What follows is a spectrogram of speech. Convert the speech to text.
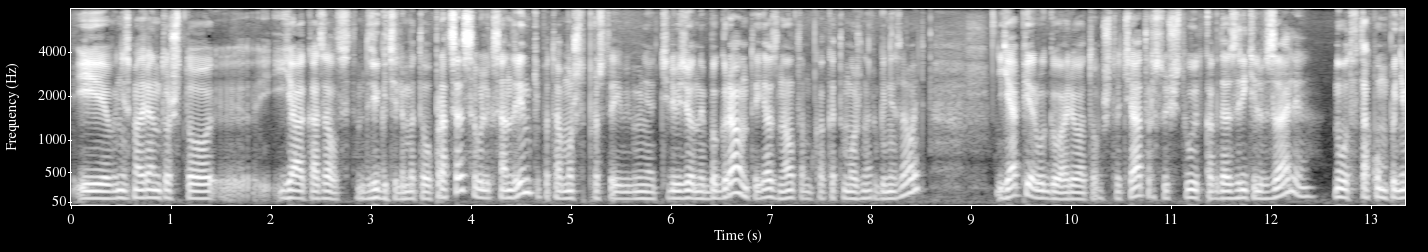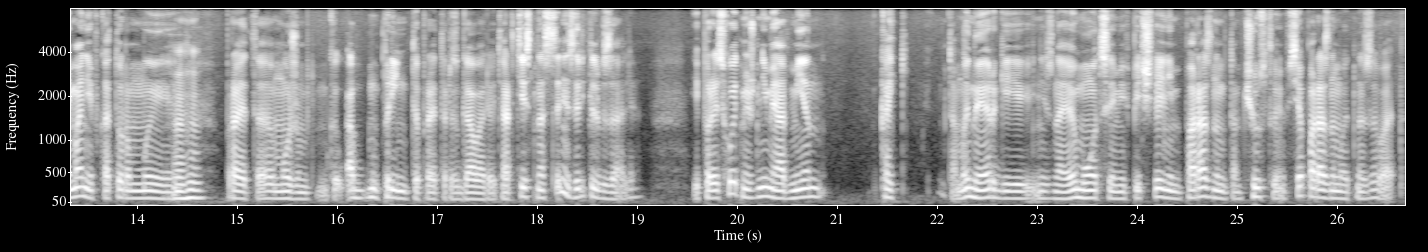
И несмотря на то, что я оказался там, двигателем этого процесса в Александринке, потому что просто у меня телевизионный бэкграунд, и я знал, там, как это можно организовать, я первый говорю о том, что театр существует, когда зритель в зале, ну вот в таком понимании, в котором мы угу. про это можем, мы принято про это разговаривать. Артист на сцене, зритель в зале. И происходит между ними обмен как, там, энергией, не знаю, эмоциями, впечатлениями, по-разному, там, чувствами, все по-разному это называют.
